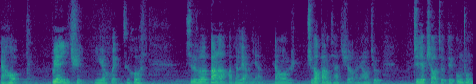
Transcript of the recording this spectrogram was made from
然后不愿意去音乐会，最后希特勒办了好像两年，然后直到办不下去了，然后就这些票就对公众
